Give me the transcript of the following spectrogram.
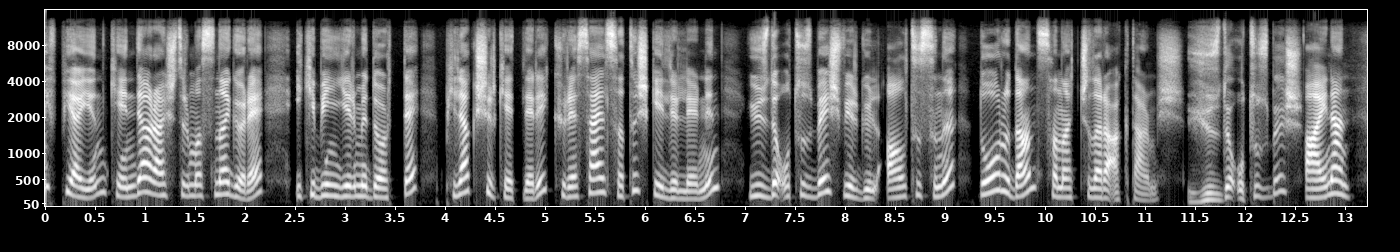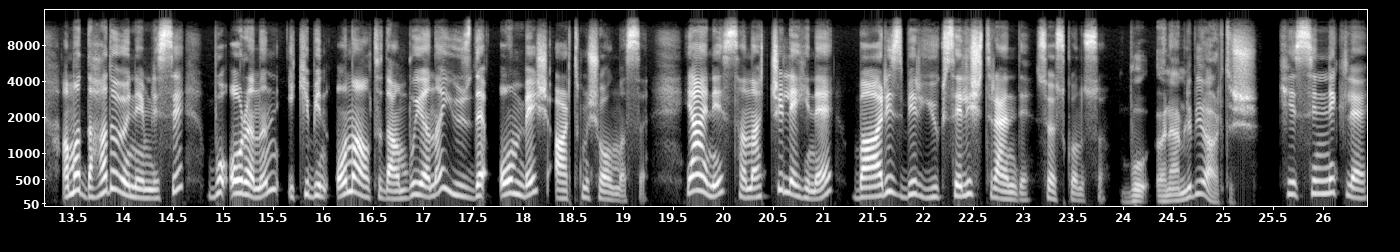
IFPI'ın kendi araştırmasına göre 2024'te plak şirketleri küresel satış gelirlerinin %35,6'sını doğrudan sanatçılara aktarmış. %35? Aynen ama daha da önemlisi bu oranın 2016'dan bu yana %15 artmış olması. Yani sanatçı lehine bariz bir yükseliş trendi söz konusu. Bu önemli bir artış. Kesinlikle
